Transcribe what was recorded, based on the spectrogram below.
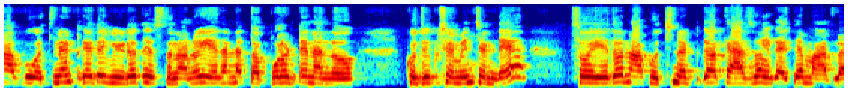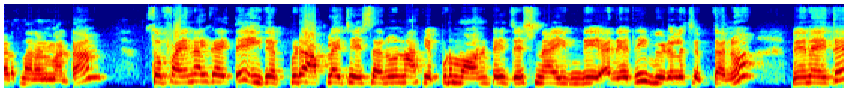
నాకు వచ్చినట్టుగా అయితే వీడియో తీస్తున్నాను. ఏదన్నా తప్పులు ఉంటే నన్ను కొంచెం క్షమించండి. సో ఏదో నాకు వచ్చినట్టుగా క్యాజువల్గా అయితే మాట్లాడుతున్నాను అనమాట సో ఫైనల్గా అయితే ఇది ఎప్పుడు అప్లై చేశాను నాకు ఎప్పుడు మానిటైజేషన్ అయింది అనేది వీడియోలో చెప్తాను. నేనైతే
